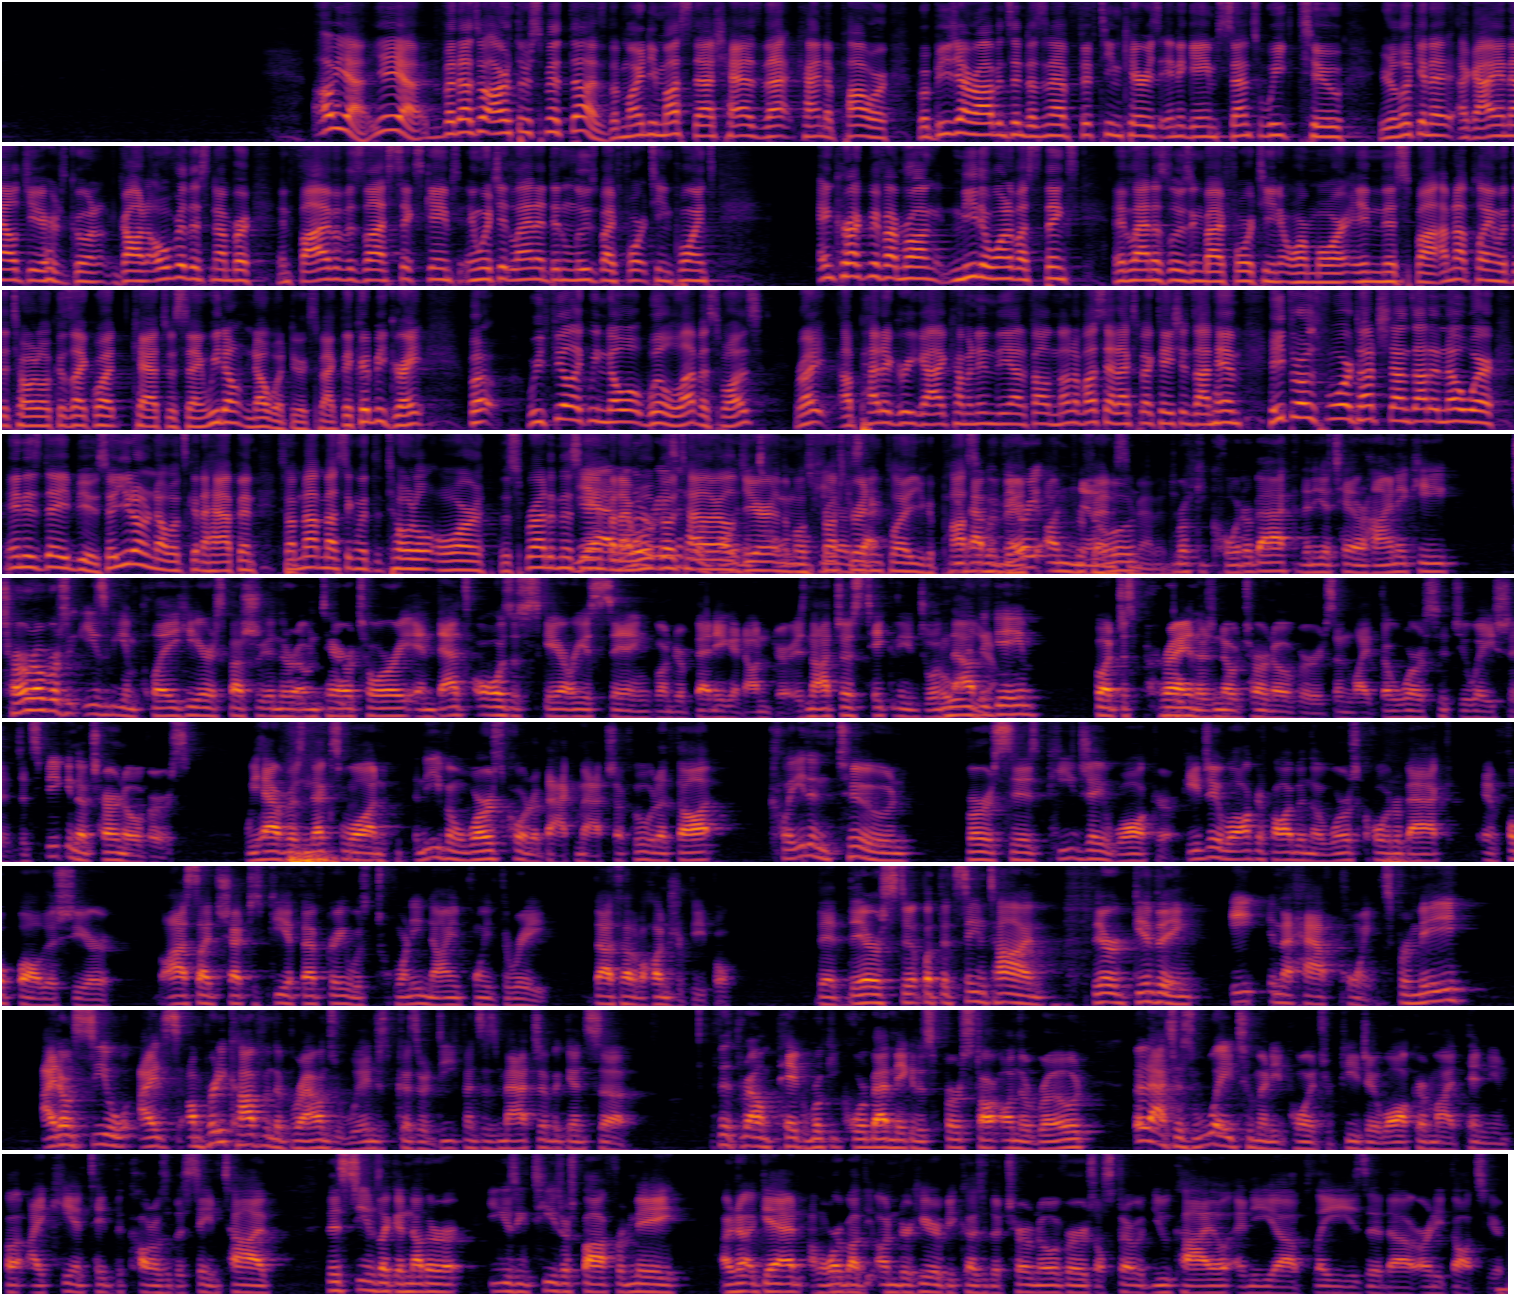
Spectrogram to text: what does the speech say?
Oh yeah, yeah, yeah. But that's what Arthur Smith does. The mighty mustache has that kind of power. But Bijan Robinson doesn't have 15 carries in a game since week two. You're looking at a guy in Allgeier who's gone gone over this number in five of his last six games, in which Atlanta didn't lose by 14 points. And correct me if I'm wrong, neither one of us thinks Atlanta's losing by 14 or more in this spot. I'm not playing with the total because, like what Katz was saying, we don't know what to expect. They could be great, but we feel like we know what Will Levis was right? A pedigree guy coming into the NFL. None of us had expectations on him. He throws four touchdowns out of nowhere in his debut. So you don't know what's going to happen. So I'm not messing with the total or the spread in this yeah, game, but I will go Tyler Allgeier in the most frustrating play you could possibly you have a very unknown rookie quarterback. Then you have Taylor Heinicke. Turnovers can easily be in play here, especially in their own territory. And that's always the scariest thing when you're betting it under is not just taking the enjoyment oh, out of yeah. the game, but just praying there's no turnovers and like the worst situations. And speaking of turnovers, we have his next one, an even worse quarterback matchup. Who would have thought? Clayton Tune versus PJ Walker. PJ Walker's probably been the worst quarterback in football this year. Last I checked, his PFF grade was 29.3. That's out of 100 people. That they're still, but at the same time, they're giving eight and a half points. For me, I don't see, I, I'm pretty confident the Browns win just because their defenses match up against a fifth round pick rookie quarterback making his first start on the road. But that's just way too many points for PJ Walker, in my opinion. But I can't take the Cardinals at the same time. This seems like another easy teaser spot for me. I know, again, I'm worried about the under here because of the turnovers. I'll start with you, Kyle. Any uh, plays and uh, or any thoughts here?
